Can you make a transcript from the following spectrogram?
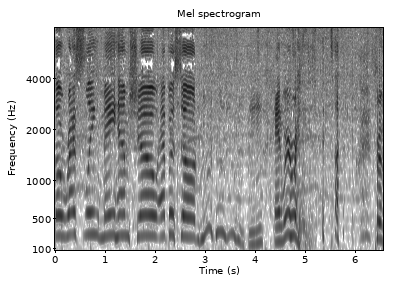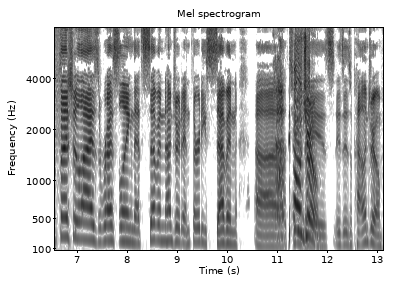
the Wrestling Mayhem Show episode, and we're ready to talk professionalized wrestling. That's 737. Uh, Palindrome. Tuesdays. Is, is a palindrome.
